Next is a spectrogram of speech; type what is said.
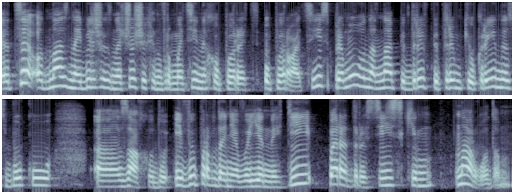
Е, Це одна з найбільших значущих інформаційних операцій, спрямована на підрив підтримки України з боку е, заходу і виправдання воєнних дій перед російським народом.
